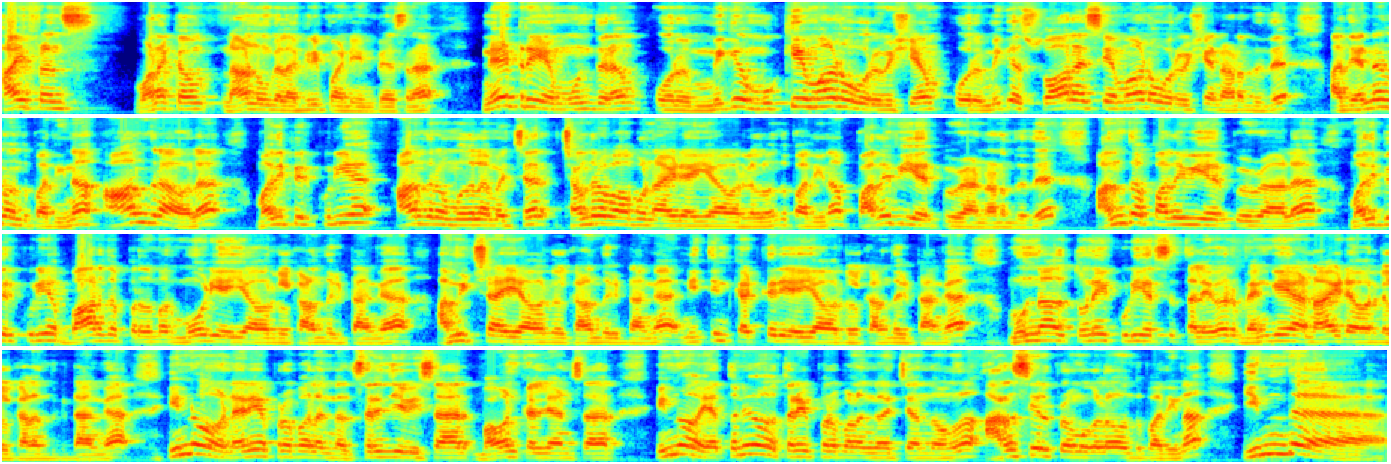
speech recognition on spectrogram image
Hi friends வணக்கம். நான் உங்கள் அக்ரி பாண்டியன் பேசுகிறேன் நேற்றைய முன்தினம் ஒரு மிக முக்கியமான ஒரு விஷயம் ஒரு மிக சுவாரஸ்யமான ஒரு விஷயம் நடந்தது. அது என்னன்னு வந்து பார்த்தீங்கன்னா ஆந்திராவில் மதிப்பிற்குரிய ஆந்திர முதலமைச்சர் சந்திரபாபு நாயுடு ஐயா அவர்கள் வந்து பார்த்தீங்கன்னா பதவியேற்பு விழா நடந்தது. அந்த பதவியேற்பு விழாவில் மதிப்பிற்குரிய பாரத பிரதமர் மோடி ஐயா அவர்கள் கலந்துக்கிட்டாங்க அமித்ஷா ஐயா அவர்கள் கலந்துக்கிட்டாங்க நிதின் கட்கரி ஐயா அவர்கள் கலந்துக்கிட்டாங்க முன்னாள் துணை குடியரசுத் தலைவர் வெங்கையா நாயுடு அவர்கள் கலந்துக்கிட்டாங்க இன்னும் நிறைய பிரபலங்கள் சிரஞ்சீவி சார் பவன் கல்யாண் சார் இன்னும் எத்தனையோ திரைப்பிரபலங்களை சேர்ந்தவங்களும் அரசியல் பிரமுகளும் வந்து பார்த்தீங்கன்னா இந்த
